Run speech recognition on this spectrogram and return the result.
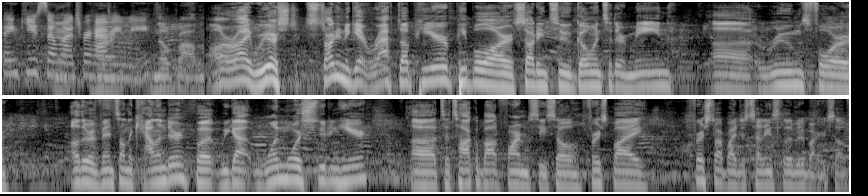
Thank you so Yeah. much for having right. me. No problem. All right, we are st- starting to get wrapped up here. People are starting to go into their main uh, rooms for other events on the calendar, but we got one more student here uh, to talk about pharmacy. So first, by first, start by just telling us a little bit about yourself.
